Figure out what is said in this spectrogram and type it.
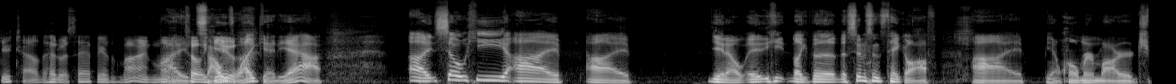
your childhood was happier than mine. Let me I tell sounds you. like it, yeah. Uh, so he, uh, uh, you know, he like the the Simpsons take off. Uh, you know, Homer, Marge,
